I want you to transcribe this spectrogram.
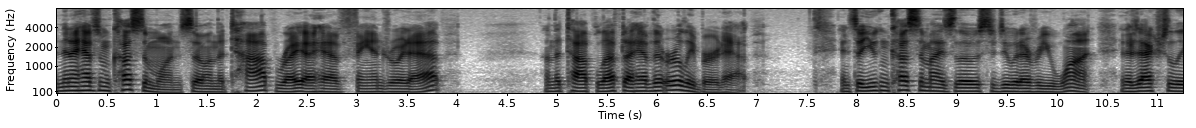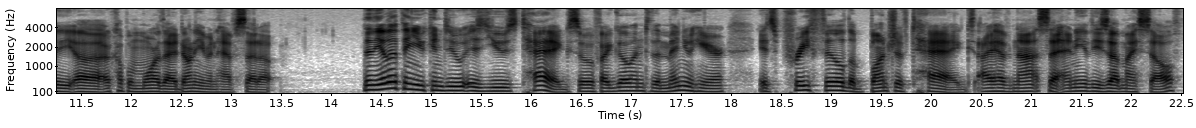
And then I have some custom ones. So on the top right, I have Phandroid app. On the top left, I have the Early Bird app. And so you can customize those to do whatever you want. And there's actually uh, a couple more that I don't even have set up. Then the other thing you can do is use tags. So if I go into the menu here, it's pre-filled a bunch of tags. I have not set any of these up myself.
